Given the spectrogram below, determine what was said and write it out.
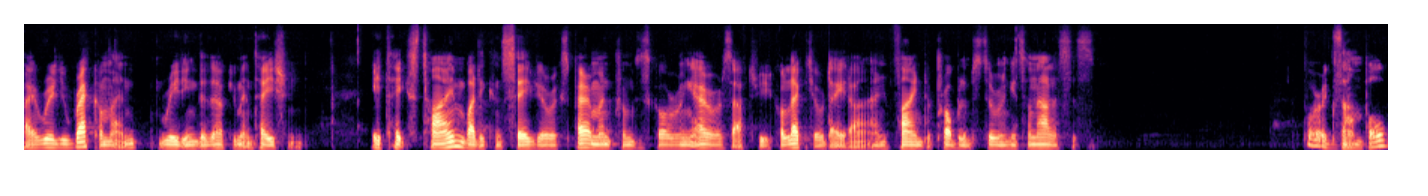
I really recommend reading the documentation. It takes time, but it can save your experiment from discovering errors after you collect your data and find the problems during its analysis. For example,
